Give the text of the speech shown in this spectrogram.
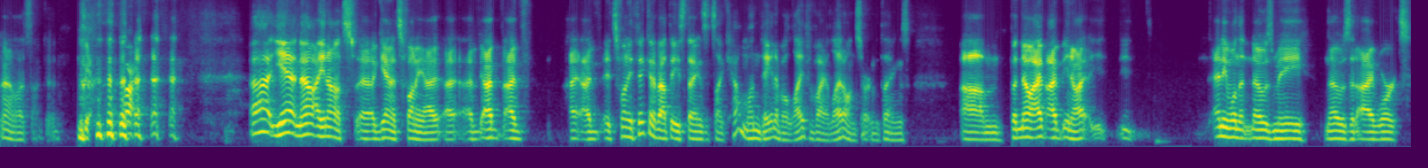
Oh, that's not good. Yeah. All right. uh, yeah. No, you know, it's uh, again, it's funny. I, I, I've, I've, I've, I, I've, it's funny thinking about these things. It's like how mundane of a life have I led on certain things. Um, but no, I've, I've, you know, I, anyone that knows me knows that I worked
